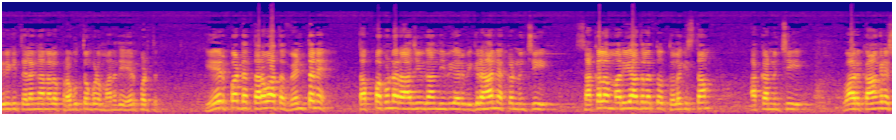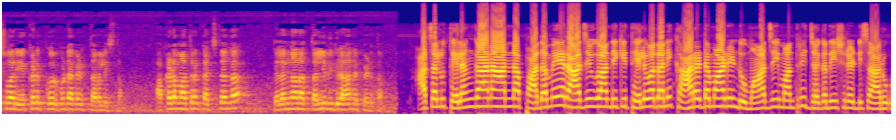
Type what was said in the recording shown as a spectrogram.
తిరిగి తెలంగాణలో ప్రభుత్వం కూడా మనదే ఏర్పడుతుంది. ఏర్పడ్డ తర్వాత వెంటనే తప్పకుండా రాజీవ్ గాంధీ గారి విగ్రహాన్ని అక్కడి నుంచి సకల మర్యాదలతో తొలగిస్తాం. అక్కడి నుంచి వారు కాంగ్రెస్ వారు ఎక్కడికి కోరుకుంటే అక్కడికి తరలిస్తాం. అక్కడ మాత్రం ఖచ్చితంగా తెలంగాణ తల్లి విగ్రహాన్ని పెడతాం. అసలు తెలంగాణ అన్న పదమే రాజీవ్ గాంధీకి తెలియదని కారడ్డమాడిండు మాజీ మంత్రి జగదీష్ రెడ్డి సారు.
